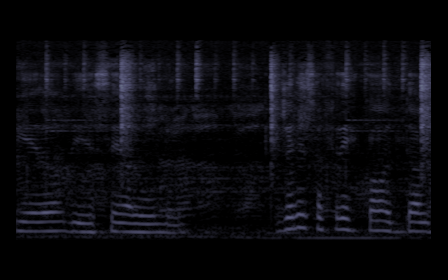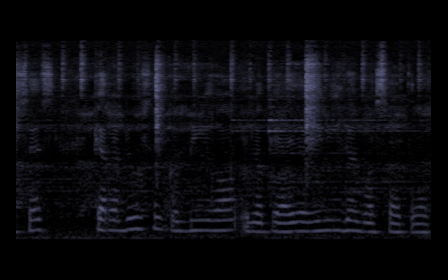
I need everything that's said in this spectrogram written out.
miedo ni deseo alguno. Yo les ofrezco entonces que renuncien conmigo en lo que hay de divino en vosotros.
